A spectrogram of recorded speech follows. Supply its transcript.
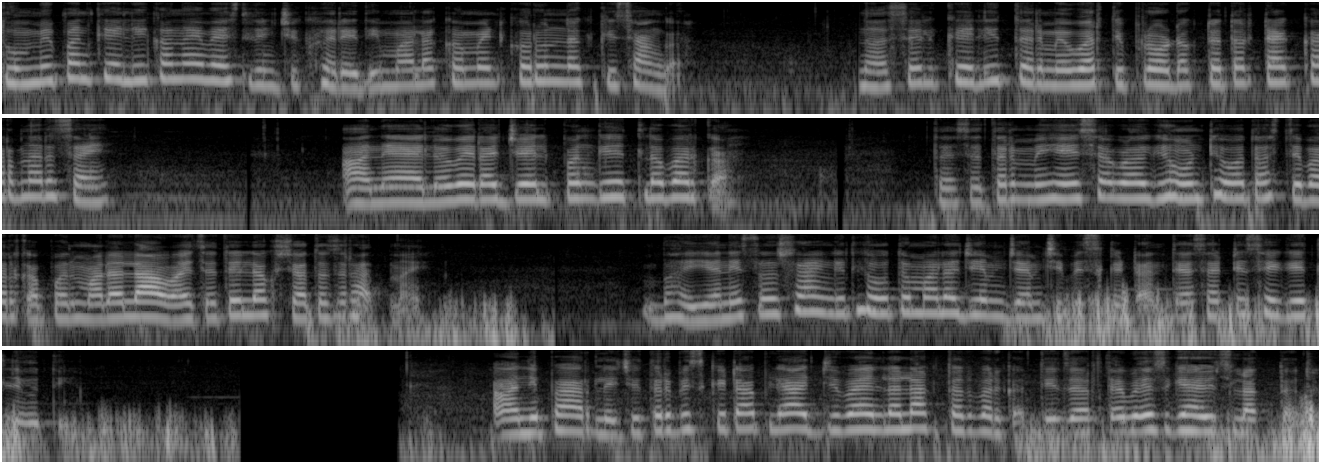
तुम्ही पण केली का नाही वॅसलिनची खरेदी? मला कमेंट करून नक्की सांगा. नसेल केली तर मी वरती प्रोडक्ट तर टॅग करणारच आहे. आणि ॲलोवेरा जेल पण घेतलं बरं का. तसं तर मी हे सगळं घेऊन ठेवत असते बरं का पण मला लावायचं ते लक्षातच राहत नाही. भैयाने तर सांगितलं होतं मला जेमजेमची बिस्किट आणि त्यासाठीच हे घेतली होती. आणि पार्लेची तर बिस्किट आपल्या आजीबाईंना लागतात बरं का ते जर त्यावेळेस घ्यावीच लागतात.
